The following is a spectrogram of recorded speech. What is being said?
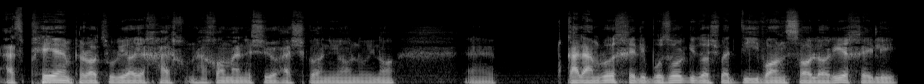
از پی امپراتوری های هخامنشی و اشکانیان و اینا قلمرو خیلی بزرگی داشت و دیوان سالاری خیلی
